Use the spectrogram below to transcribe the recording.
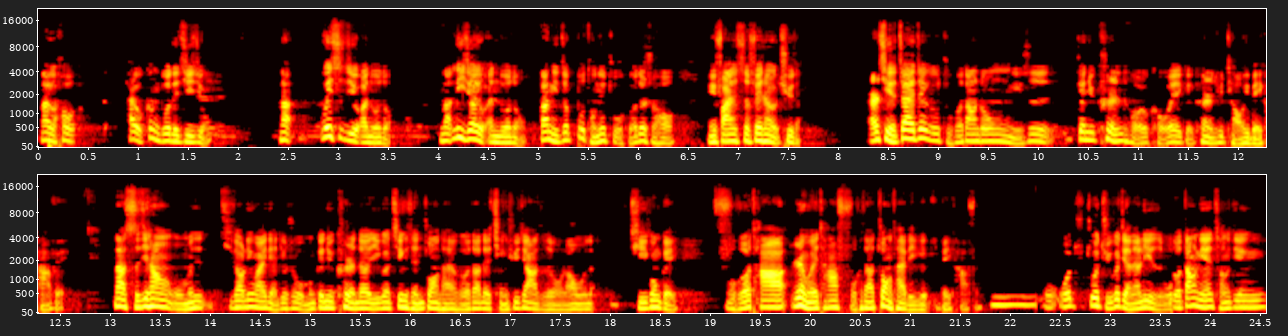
那有后还有更多的基酒，那威士忌有 N 多种，那立交有 N 多种。当你这不同的组合的时候，你会发现是非常有趣的。而且在这个组合当中，你是根据客人的口口味给客人去调一杯咖啡。那实际上我们提到另外一点，就是我们根据客人的一个精神状态和他的情绪价值，然后我们提供给符合他认为他符合他状态的一个一杯咖啡。嗯，我我我举个简单例子，我当年曾经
